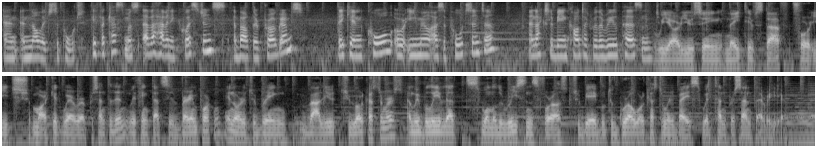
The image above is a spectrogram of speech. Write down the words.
and, and knowledge support. If our customers ever have any questions about their programs, they can call or email our support center and actually be in contact with a real person. We are using native staff for each market we're represented in. We think that's very important in order to bring value to our customers and we believe that's one of the reasons for us to be able to grow our customer base with 10% every year.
